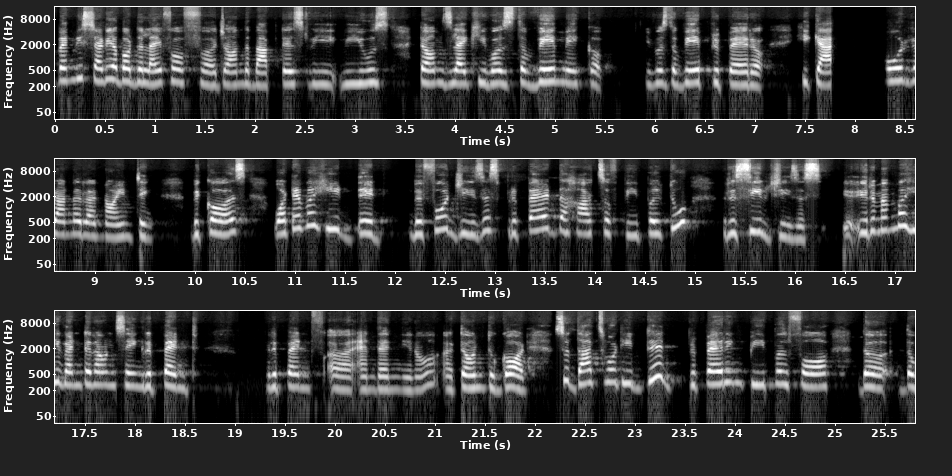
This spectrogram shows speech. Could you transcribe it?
when we study about the life of uh, john the baptist we we use terms like he was the way maker he was the way preparer he carried forerunner anointing because whatever he did before jesus prepared the hearts of people to receive jesus you, you remember he went around saying repent repent uh, and then you know uh, turn to god so that's what he did preparing people for the the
